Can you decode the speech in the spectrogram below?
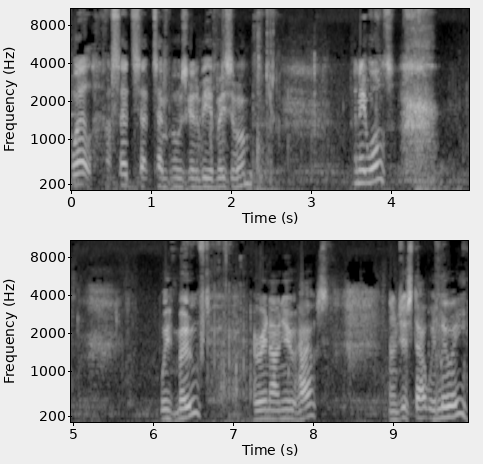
Well, I said September was going to be a busy month, and it was. We've moved, we're in our new house, and I'm just out with Louis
